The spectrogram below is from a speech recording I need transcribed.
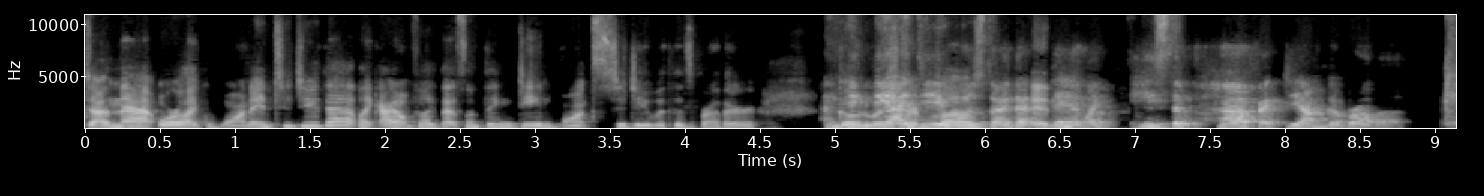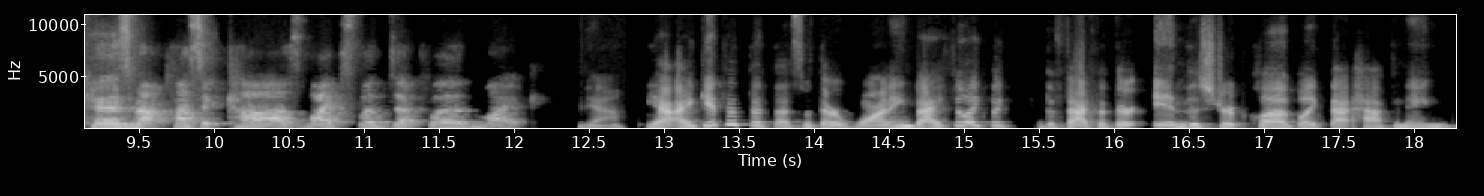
done that or like wanted to do that? Like, I don't feel like that's something Dean wants to do with his brother. I Go think to the strip idea was though that and- they're like he's the perfect younger brother. Cares about classic cars, likes Led Zeppelin, like yeah. Yeah, I get that, that that's what they're wanting, but I feel like the the fact that they're in the strip club like that happening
